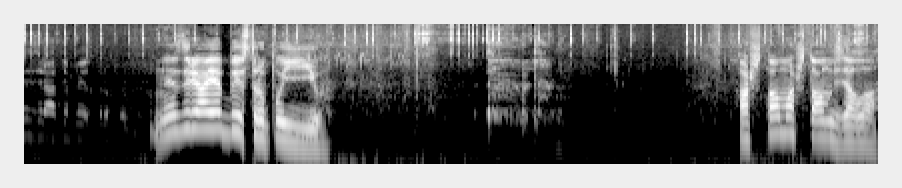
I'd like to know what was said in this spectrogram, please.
Не зря ти швидко поїв. Не зря я швидко поїв. Аж там, аж там взяла.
